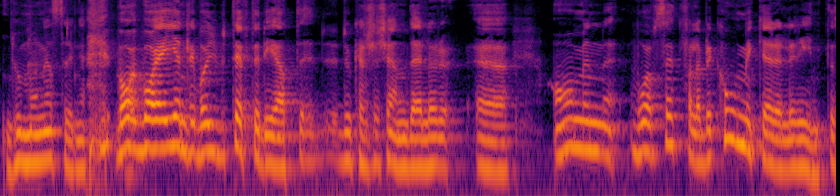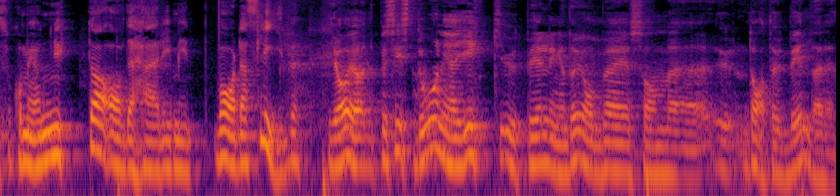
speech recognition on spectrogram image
Du har många strängar. Vad, vad jag egentligen var ute efter det att du kanske kände eller eh, Ja men oavsett om jag blir komiker eller inte så kommer jag nytta av det här i mitt vardagsliv. Ja, ja, precis då när jag gick utbildningen, då jobbade jag som eh, datautbildare.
